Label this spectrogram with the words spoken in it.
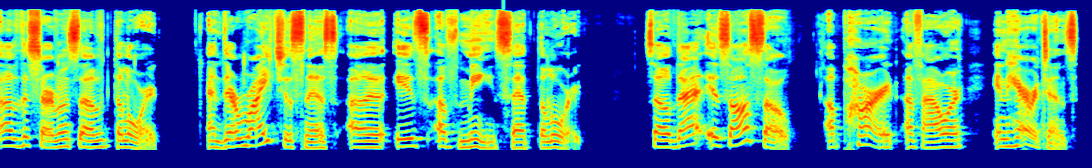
of the servants of the Lord, and their righteousness uh, is of me, said the Lord. So that is also a part of our inheritance.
